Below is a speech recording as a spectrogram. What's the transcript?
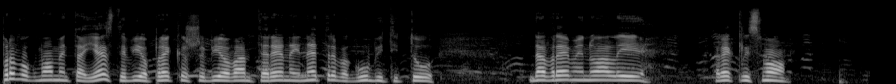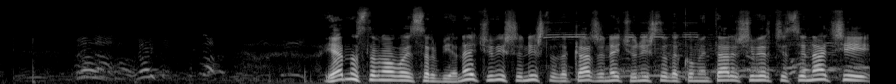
prvog momenta jeste bio prekršen, bio van terena i ne treba gubiti tu na vremenu, ali rekli smo Jednostavno ovo je Srbija. Neću više ništa da kažem, neću ništa da komentarišem jer će se naći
